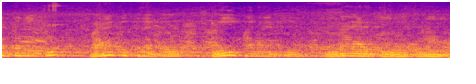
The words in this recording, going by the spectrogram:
கட்டமைப்பு வடக்கு கிழக்கு மே பதினெட்டு இரண்டாயிரத்தி இருபத்தி நாலு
